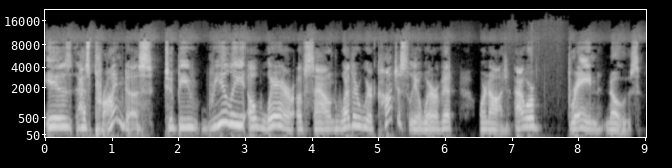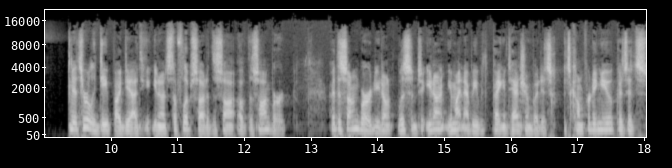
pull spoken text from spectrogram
is, has primed us to be really aware of sound, whether we're consciously aware of it or not. Our brain knows. It's a really deep idea. I think, you know, it's the flip side of the song, of the songbird. Right? The songbird, you don't listen to, you don't, you might not be paying attention, but it's, it's comforting you because it's,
